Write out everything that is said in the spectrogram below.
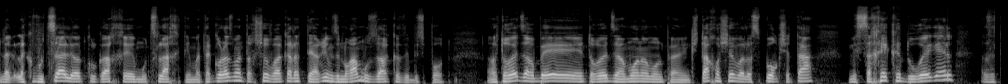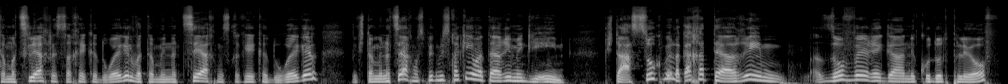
לקבוצה להיות כל כך אה, מוצלחת. אם אתה כל הזמן תחשוב רק על התארים, זה נורא מוזר כזה בספורט. אבל אתה רואה את זה הרבה, אתה רואה את זה המון המון פעמים. כשאתה חושב על הספורט, כשאתה משחק כדורגל, אז אתה מצליח לשחק כדורגל ואתה מנצח משחקי כדורגל, וכשאתה מנצח מספיק משחקים, התארים מגיעים. כשאתה עסוק בלקחת תארים, עזוב רגע נקודות פלייאוף,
